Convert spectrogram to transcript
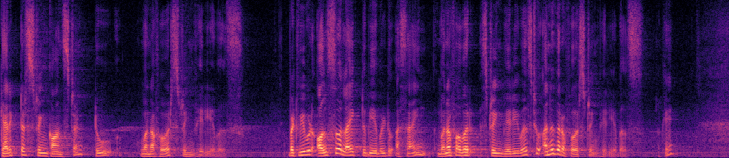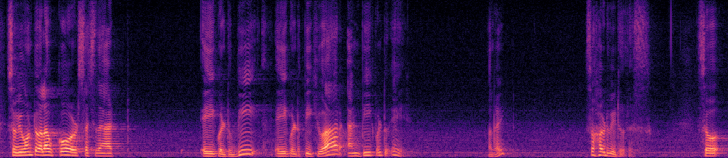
character string constant to one of our string variables. But we would also like to be able to assign one of our string variables to another of our string variables. Okay. So we want to allow code such that A equal to B, A equal to PQR and B equal to A alright. So how do we do this? So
